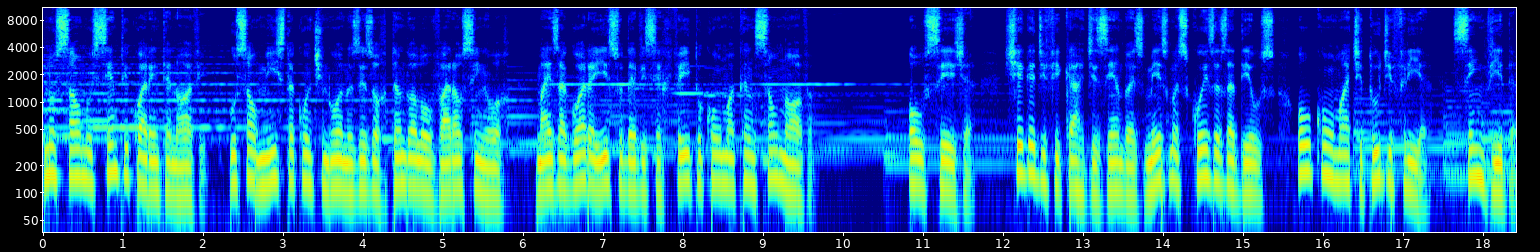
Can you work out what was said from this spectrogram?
No Salmos 149, o salmista continua nos exortando a louvar ao Senhor, mas agora isso deve ser feito com uma canção nova. Ou seja, chega de ficar dizendo as mesmas coisas a Deus, ou com uma atitude fria, sem vida.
